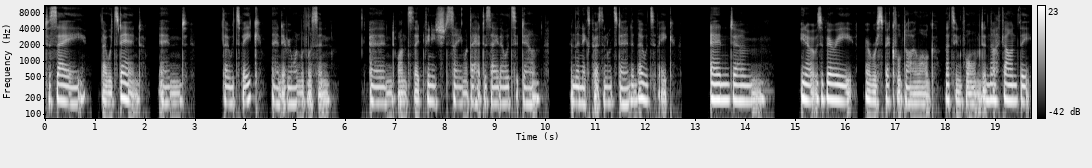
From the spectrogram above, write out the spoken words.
to say, they would stand and they would speak, and everyone would listen. And once they'd finished saying what they had to say, they would sit down, and the next person would stand and they would speak. And, um, you know, it was a very a respectful dialogue that's informed. And I found the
